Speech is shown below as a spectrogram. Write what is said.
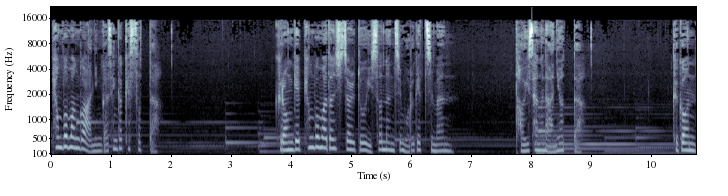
평범한 거 아닌가 생각했었다. 그런 게 평범하던 시절도 있었는지 모르겠지만, 더 이상은 아니었다. 그건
